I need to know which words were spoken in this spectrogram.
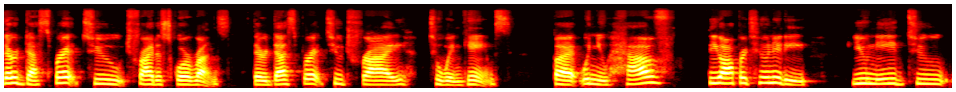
they're desperate to try to score runs. They're desperate to try to win games. But when you have the opportunity, you need to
